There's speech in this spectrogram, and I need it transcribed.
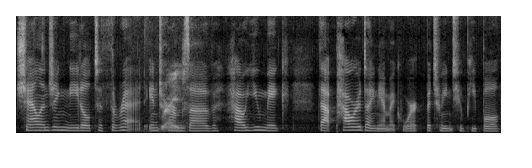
challenging needle to thread in terms of how you make that power dynamic work between two people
